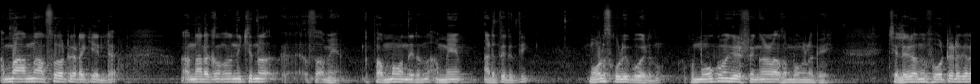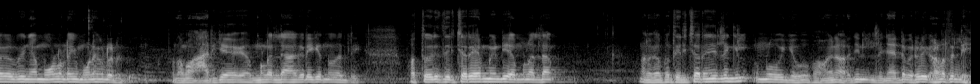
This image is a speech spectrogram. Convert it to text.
അമ്മ അന്ന് അസുഖമായിട്ട് കിടക്കുകയില്ല. നടക്കുന്ന നിൽക്കുന്ന സമയം. അപ്പോൾ അമ്മ വന്നിരുന്നു അമ്മയും അടുത്തിരുത്തി. മോൾ സ്കൂളിൽ പോയിരുന്നു. അപ്പോൾ മോൾക്ക് ഭയങ്കര ഇഷ്ടങ്ങളുള്ള സംഭവങ്ങളൊക്കെ. ചിലർ വന്ന് ഫോട്ടോ എടുക്കാനൊക്കെ ഞാൻ മോളുണ്ടെങ്കിൽ മോളെ കൂടെ എടുക്കും. അപ്പം നമ്മൾ ആയിരിക്കും നമ്മളെല്ലാം ആഗ്രഹിക്കുന്നതല്ലേ. പത്ത് പേര് തിരിച്ചറിയാൻ വേണ്ടി നമ്മളെല്ലാം നടക്കും. അപ്പോൾ തിരിച്ചറിഞ്ഞില്ലെങ്കിൽ നമ്മൾ ചോദിക്കും ഓ അവൻ അറിഞ്ഞില്ല ഞാൻ എന്റെ പരിപാടി കാണത്തില്ലേ?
